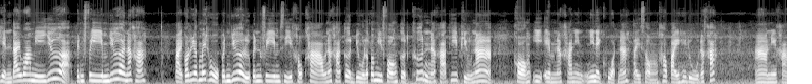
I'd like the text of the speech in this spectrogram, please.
เห็นได้ว่ามีเยื่อเป็นฟิล์มเยื่อนะคะต่ายก็เรียกไม่ถูกเป็นเยื่อหรือเป็นฟิล์มสีขาวๆนะคะ เกิดอยู่แล้วก็มีฟองเกิดขึ้นนะคะ ที่ผิวหน้าของ EM นะคะนี่นี่ในขวดนะไต่ส่องเข้าไปให้ดูนะคะอ่านี่ค่ะ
